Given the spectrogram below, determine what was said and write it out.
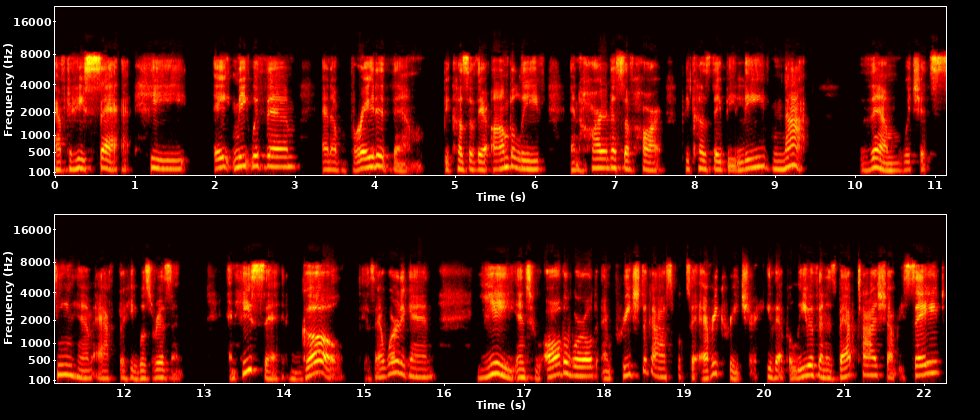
after he sat, he ate meat with them and upbraided them because of their unbelief and hardness of heart, because they believed not them which had seen him after he was risen. And he said, Go, there's that word again, ye into all the world and preach the gospel to every creature. He that believeth and is baptized shall be saved,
